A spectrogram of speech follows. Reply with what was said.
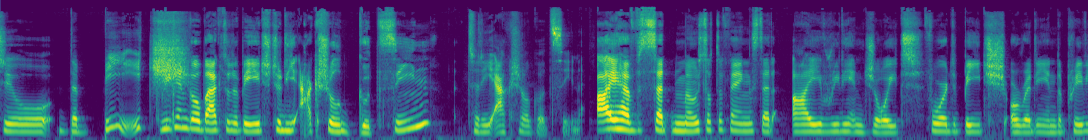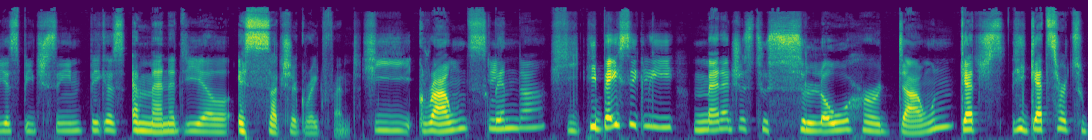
to the beach. We can go back to the beach to the actual good scene. To the actual good scene. I have said most of the things that I really enjoyed for the beach already in the previous beach scene because Amenadiel is such a great friend. He grounds Linda. He he basically manages to slow her down. Gets he gets her to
